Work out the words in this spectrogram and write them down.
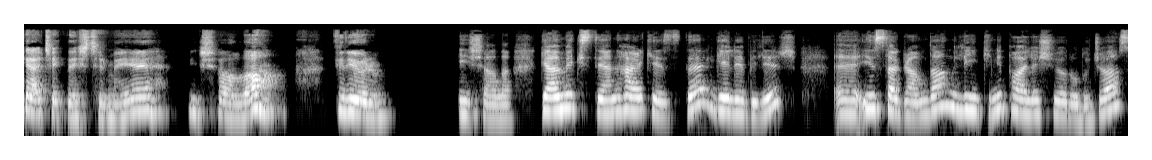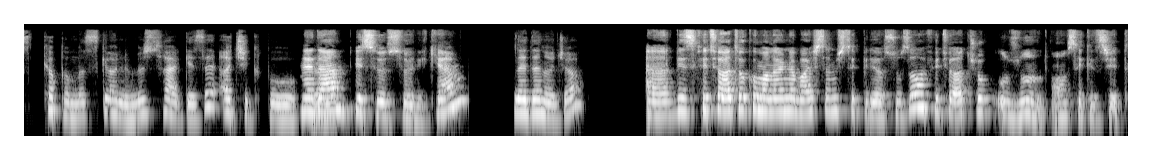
Gerçekleştirmeye inşallah diliyorum. İnşallah. Gelmek isteyen herkes de gelebilir. Ee, Instagram'dan linkini paylaşıyor olacağız. Kapımız, gönlümüz herkese açık bu. Neden Füsusülkem? Neden hocam? Ee, Biz fütühat okumalarına başlamıştık biliyorsunuz ama fütühat çok uzun 18 cilt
